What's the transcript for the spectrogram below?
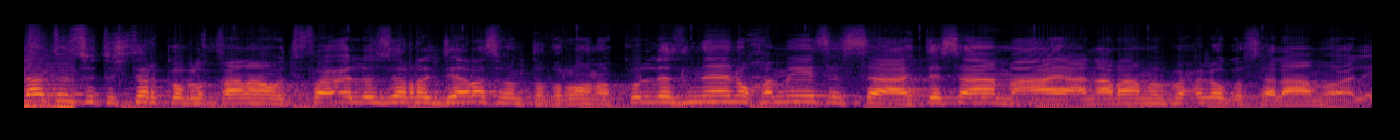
لا تنسوا تشتركوا بالقناة وتفعلوا زر الجرس وانتظرونا كل اثنين وخميس الساعة 9 معايا أنا رامي بحلق وسلام عليكم.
